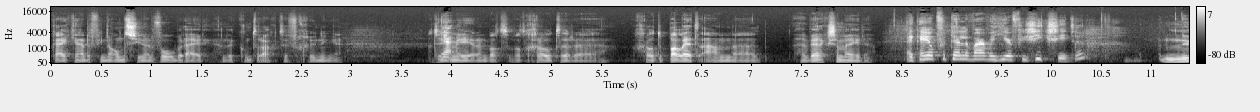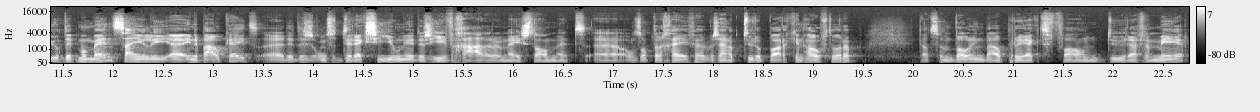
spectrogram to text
Kijk je naar de financiën, naar de voorbereiding, naar de contracten, vergunningen. Het is ja. meer een wat, wat groter, groter palet aan werkzaamheden. En kan je ook vertellen waar we hier fysiek zitten? Nu op dit moment zijn jullie uh, in de bouwkeet. Uh, dit is onze directieunit, dus hier vergaderen we meestal met uh, onze opdrachtgever. We zijn op Tudor Park in Hoofddorp. Dat is een woningbouwproject van Dura Vermeer.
